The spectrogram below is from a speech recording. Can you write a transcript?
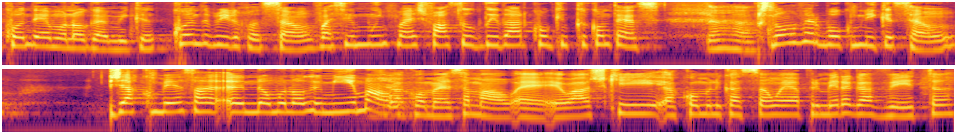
quando é monogâmica, quando abrir a relação, vai ser muito mais fácil de lidar com aquilo que acontece. Aham. Porque se não houver boa comunicação, já começa a a não monogamia mal. Já começa mal. É, eu acho que a comunicação é a primeira gaveta.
